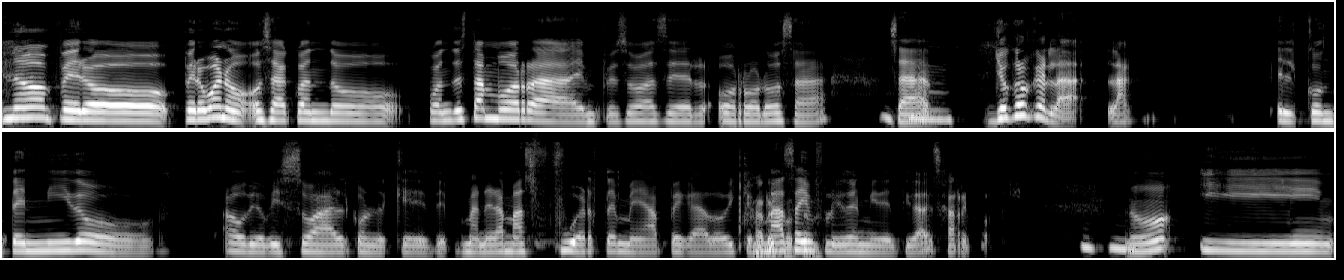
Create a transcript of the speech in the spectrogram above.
No, pero, pero bueno, o sea, cuando, cuando esta morra empezó a ser horrorosa, o sea, yo creo que la, la, el contenido audiovisual con el que de manera más fuerte me ha pegado y que Harry más Potter. ha influido en mi identidad es Harry Potter. ¿no? Y,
